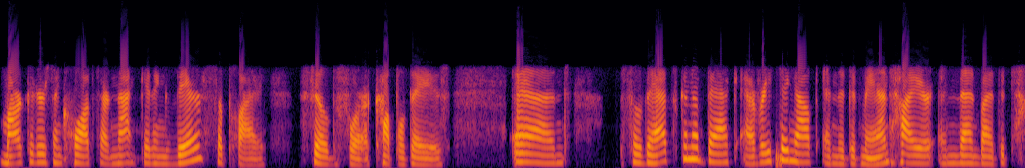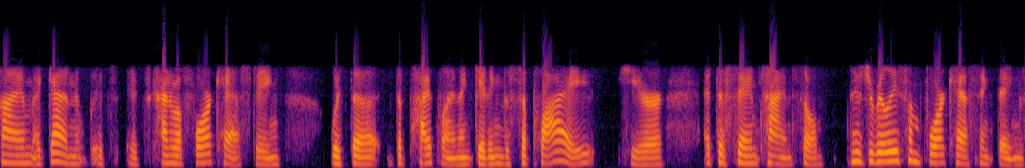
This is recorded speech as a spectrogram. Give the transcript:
marketers and co-ops are not getting their supply filled for a couple days. And so that's going to back everything up and the demand higher and then by the time again it's it's kind of a forecasting with the the pipeline and getting the supply here at the same time. So there's really some forecasting things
